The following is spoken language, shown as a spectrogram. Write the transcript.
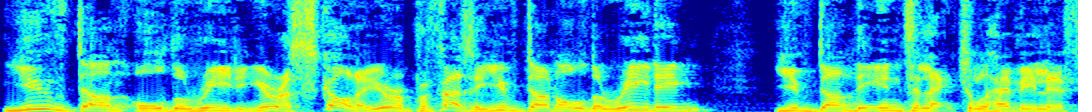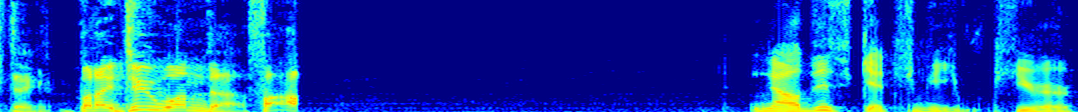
you've done all the reading. You're a scholar, you're a professor. You've done all the reading, you've done the intellectual heavy lifting. But I do wonder for now this gets me here.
